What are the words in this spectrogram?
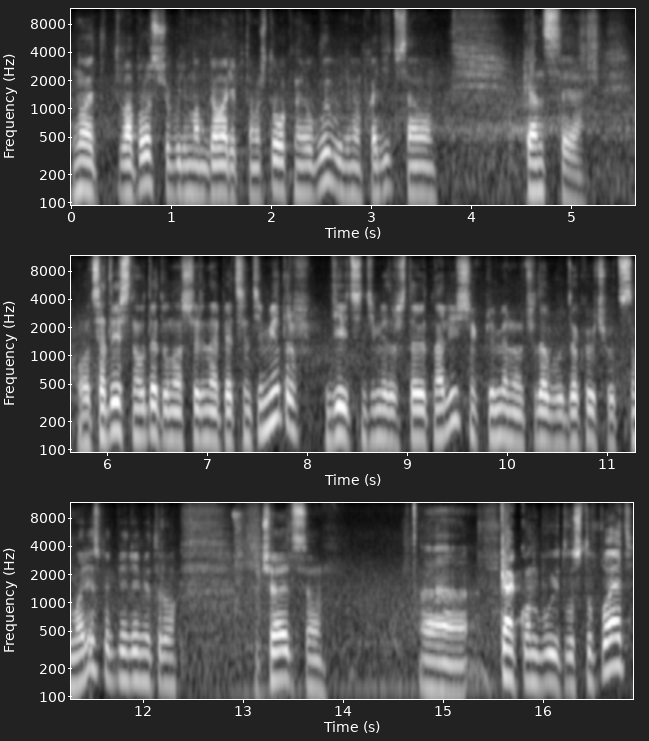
Но этот вопрос еще будем обговаривать, потому что окна и углы будем обходить в самом конце. Вот, соответственно, вот это у нас ширина 5 сантиметров, 9 сантиметров встает наличник, примерно вот сюда будет закручиваться саморез по периметру. Получается, э, как он будет выступать,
